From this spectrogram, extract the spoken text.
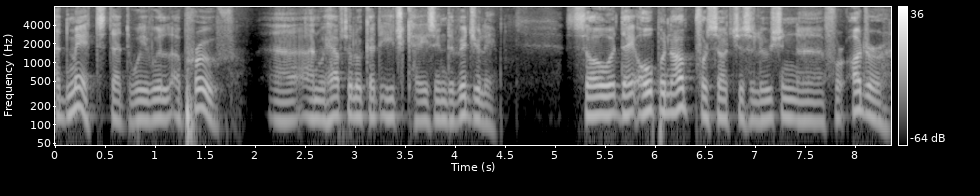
admit, that we will approve. Uh, and we have to look at each case individually. So they open up for such a solution uh, for other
